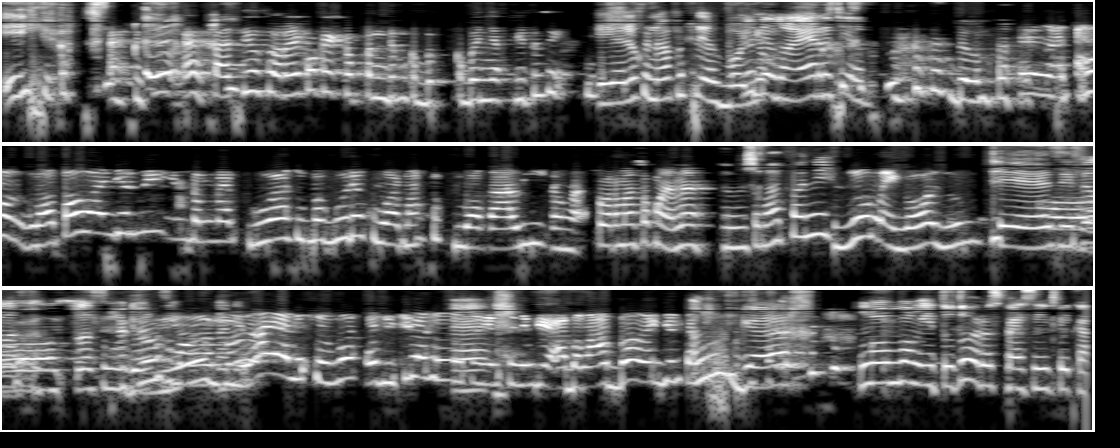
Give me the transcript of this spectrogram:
Iya. Eh Sil, eh suaranya kok kayak kependem ke kebanyak gitu sih. Iya lu kenapa sih Lu bonyok? udah ngair sih. Dalam nggak tahu nggak tahu anjir nih internet gua sumpah gua udah keluar masuk dua kali tau nggak keluar masuk mana? Masuk apa nih? zoom ego zoom Iya, Sisi langsung langsung jauh semua gitu. gila ya lu semua eh di sini langsung Eh. senyum senyum kayak abang-abang anjir Enggak. Ngomong itu tuh harus spesifikasi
